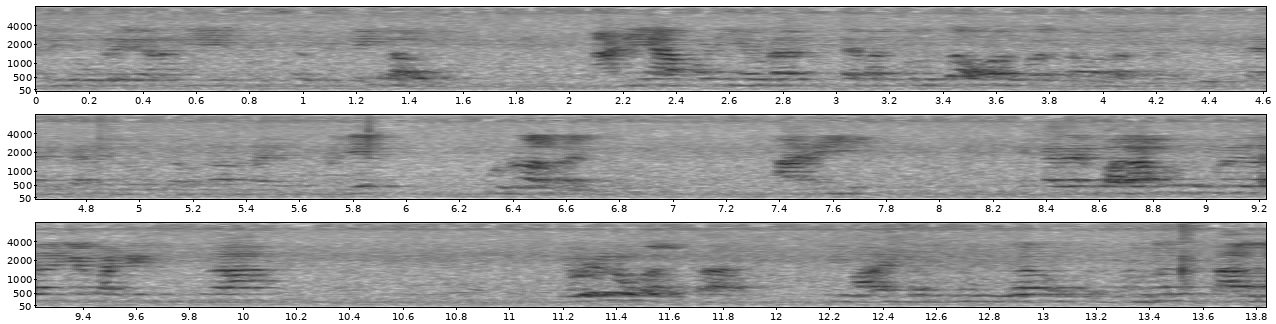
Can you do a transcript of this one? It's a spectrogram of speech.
हरी गोबरेकरांनी एक फक्त मिटिंग लावली आणि आपण एवढा त्याला कोणता हॉल बनवावा लागला की त्या ठिकाणी लोक जमणार नाही म्हणजे पुरणार नाही आणि एखाद्या पराभूत उमेदवाराच्या पाठीशी सुद्धा एवढे लोक असतात. की म्हणूनच काल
